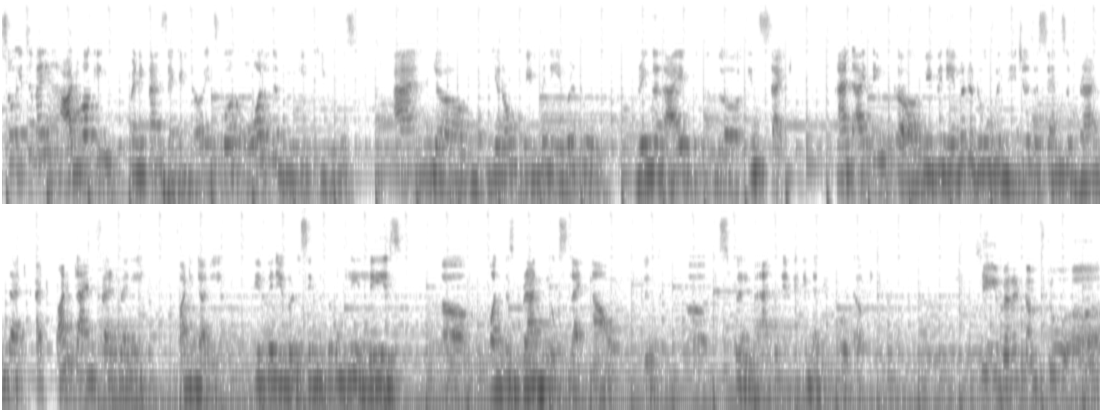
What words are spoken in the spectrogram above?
so it's a very hardworking 25 seconder. It's got all of the beauty cues, and um, you know we've been able to bring alive the insight. And I think uh, we've been able to do with Nature's a sense of brand that at one time felt very fuddy-duddy. We've been able to significantly raise uh, what this brand looks like now with uh, this film and everything that pulled out. See, when it comes to uh,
